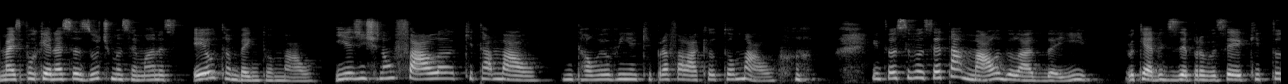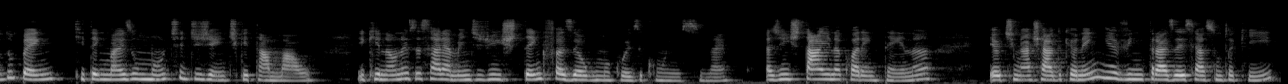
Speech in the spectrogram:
mas porque nessas últimas semanas eu também tô mal. E a gente não fala que tá mal. Então eu vim aqui para falar que eu tô mal. então se você tá mal do lado daí, eu quero dizer para você que tudo bem, que tem mais um monte de gente que tá mal e que não necessariamente a gente tem que fazer alguma coisa com isso, né? A gente tá aí na quarentena. Eu tinha achado que eu nem ia vir trazer esse assunto aqui,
